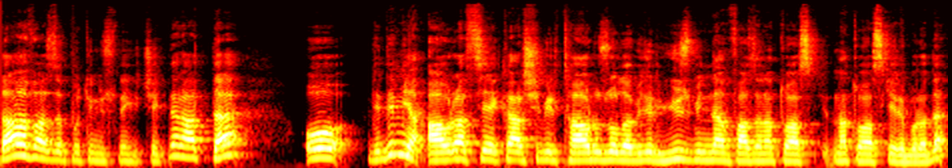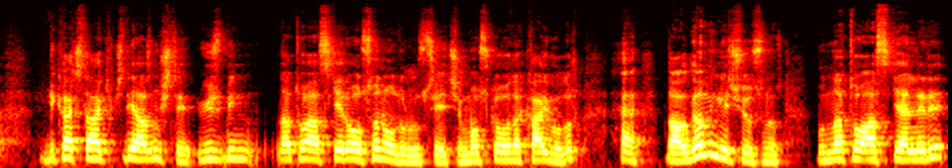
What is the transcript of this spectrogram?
Daha fazla Putin üstüne gidecekler. Hatta o dedim ya Avrasya'ya karşı bir taarruz olabilir. 100 binden fazla NATO, NATO askeri burada. Birkaç takipçi de yazmıştı. 100 bin NATO askeri olsa ne olur Rusya için? Moskova'da kaybolur. Dalga mı geçiyorsunuz? Bu NATO askerleri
